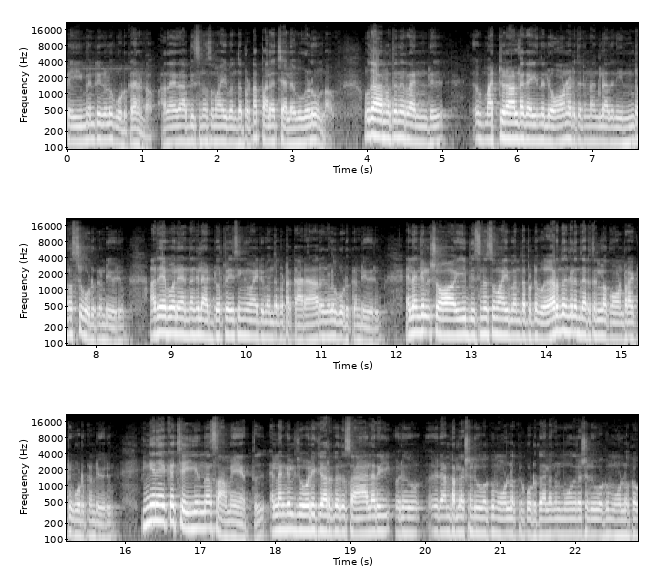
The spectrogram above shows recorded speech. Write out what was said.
പേയ്മെന്റുകൾ കൊടുക്കാനുണ്ടാവും. അതായത് ആ ബിസിനസ്സുമായി ബന്ധപ്പെട്ട പല ചെലവുകളും ഉണ്ടാവും. ഉദാഹരണത്തിന് റെന്റ് മറ്റൊരാളുടെ കയ്യിൽ നിന്ന് ലോൺ എടുത്തിട്ടുണ്ടെങ്കിൽ അതിന് ഇൻട്രസ്റ്റ് കൊടുക്കേണ്ടി വരും. അതേപോലെ എന്തെങ്കിലും അഡ്വർടൈസിങ്ങുമായിട്ട് ബന്ധപ്പെട്ട കരാറുകൾ കൊടുക്കേണ്ടി വരും. അല്ലെങ്കിൽ ഷോ ഈ ബിസിനസ്സുമായി ബന്ധപ്പെട്ട് വേറെന്തെങ്കിലും തരത്തിലുള്ള കോൺട്രാക്റ്റ് കൊടുക്കേണ്ടി വരും. ഇങ്ങനെയൊക്കെ ചെയ്യുന്ന സമയത്ത് അല്ലെങ്കിൽ ജോലിക്കാർക്ക് ഒരു സാലറി ഒരു രണ്ടര ലക്ഷം രൂപക്ക് മുകളിലൊക്കെ കൊടുക്കുക അല്ലെങ്കിൽ മൂന്ന് ലക്ഷം രൂപക്ക് മുകളിലൊക്കെ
